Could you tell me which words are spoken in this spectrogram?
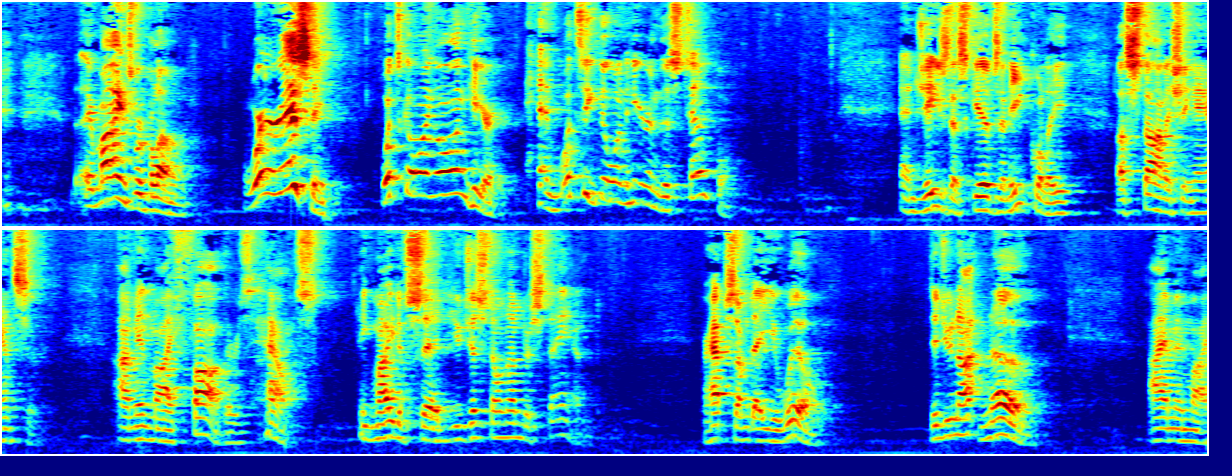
Their minds were blown. Where is he? What's going on here? And what's he doing here in this temple? And Jesus gives an equally astonishing answer I'm in my Father's house. He might have said, You just don't understand. Perhaps someday you will. Did you not know I am in my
